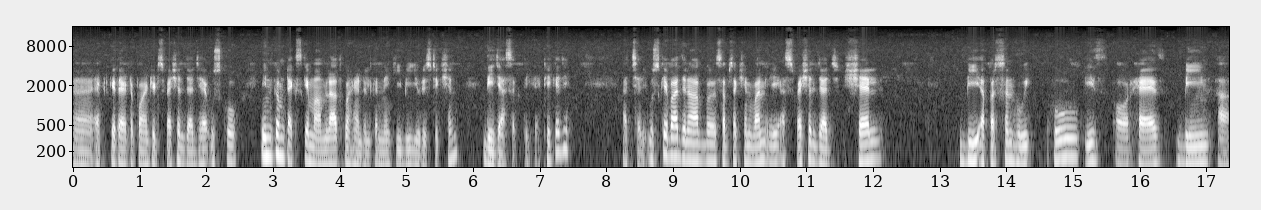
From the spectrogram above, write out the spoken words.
एक्ट के तहत अपॉइंटेड स्पेशल जज है, उसको इनकम टैक्स के मामला को हैंडल करने की भी यूरिस्टिक्शन दी जा सकती है। ठीक है जी? अच्छा जी, उसके बाद जनाब sub section one a special जज shall be a person who is और हैज़ बीन अ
